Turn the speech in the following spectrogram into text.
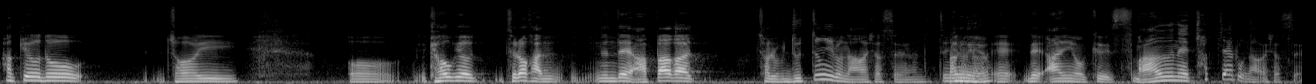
학교도 저희 어 겨우겨우 들어갔는데 아빠가 저를 누뚱이로 막내예요? 낳- 예, 네 아니요 그 마흔의 첫째로 낳으셨어요.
